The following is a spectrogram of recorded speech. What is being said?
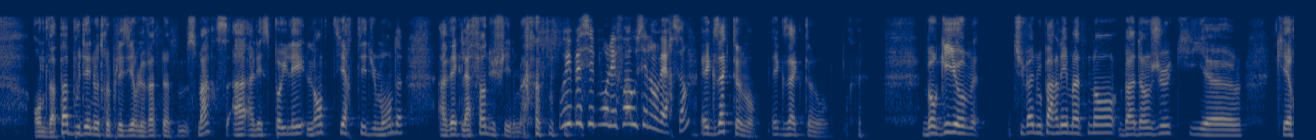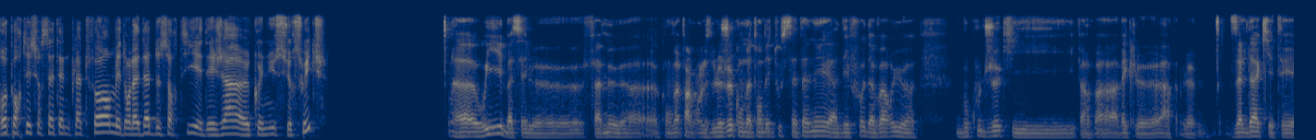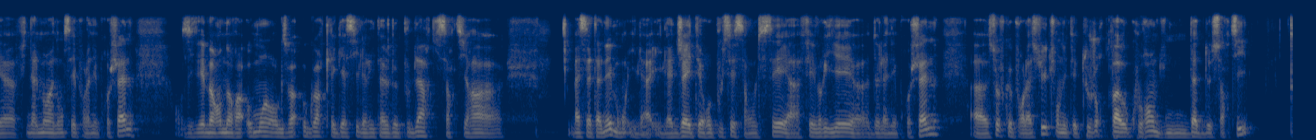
on ne va pas bouder notre plaisir le 29 mars à aller spoiler l'entièreté du monde avec la fin du film. Oui, mais c'est pour les fois où c'est l'inverse. Hein. exactement, exactement. Bon, Guillaume, tu vas nous parler maintenant bah, d'un jeu qui, euh, qui est reporté sur certaines plateformes et dont la date de sortie est déjà euh, connue sur Switch. Euh, oui, bah c'est le fameux euh, le jeu qu'on attendait tous cette année, à défaut d'avoir eu euh, beaucoup de jeux qui, bah, avec le, ah, le Zelda qui était finalement annoncé pour l'année prochaine, on se disait bah, on aura au moins Hogwarts Legacy, l'héritage de Poudlard, qui sortira bah, cette année. Bon, il a, il a déjà été repoussé, ça on le sait, à février de l'année prochaine. Sauf que pour la Switch, on n'était toujours pas au courant d'une date de sortie,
